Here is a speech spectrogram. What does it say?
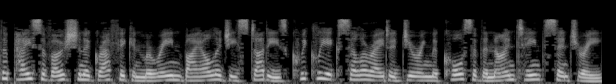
The pace of oceanographic and marine biology studies quickly accelerated during the course of the 19th century.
